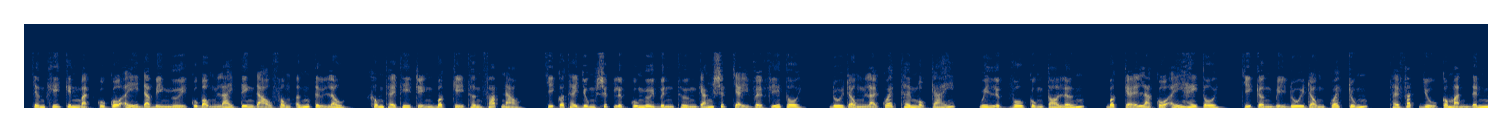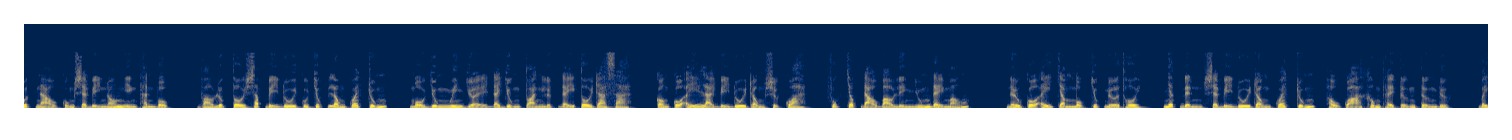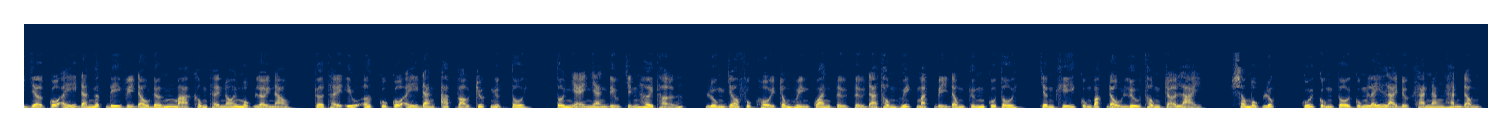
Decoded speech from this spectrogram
Chân khí kinh mạch của cô ấy đã bị người của bồng lai tiên đảo phong ấn từ lâu, không thể thi triển bất kỳ thân pháp nào, chỉ có thể dùng sức lực của người bình thường gắng sức chạy về phía tôi, đuôi rồng lại quét thêm một cái, quy lực vô cùng to lớn, bất kể là cô ấy hay tôi, chỉ cần bị đuôi rồng quét trúng, thể phách dù có mạnh đến mức nào cũng sẽ bị nó nghiền thành bột. Vào lúc tôi sắp bị đuôi của Trúc Long quét trúng, mộ dung nguyên Duệ đã dùng toàn lực đẩy tôi ra xa, còn cô ấy lại bị đuôi rồng sượt qua, phút chốc đạo bào liền nhúng đầy máu. Nếu cô ấy chậm một chút nữa thôi, nhất định sẽ bị đuôi rồng quét trúng, hậu quả không thể tưởng tượng được. Bây giờ cô ấy đã ngất đi vì đau đớn mà không thể nói một lời nào, cơ thể yếu ớt của cô ấy đang áp vào trước ngực tôi. Tôi nhẹ nhàng điều chỉnh hơi thở, luồng gió phục hồi trong huyền quang từ từ đã thông huyết mạch bị đông cứng của tôi, chân khí cũng bắt đầu lưu thông trở lại. Sau một lúc, cuối cùng tôi cũng lấy lại được khả năng hành động.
